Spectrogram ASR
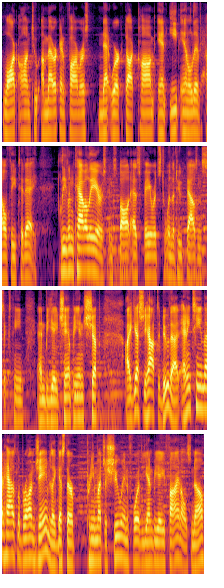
Log on to AmericanFarmersNetwork.com and eat and live healthy today. Cleveland Cavaliers installed as favorites to win the 2016 NBA championship. I guess you have to do that. Any team that has LeBron James, I guess they're pretty much a shoe in for the NBA Finals. No,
